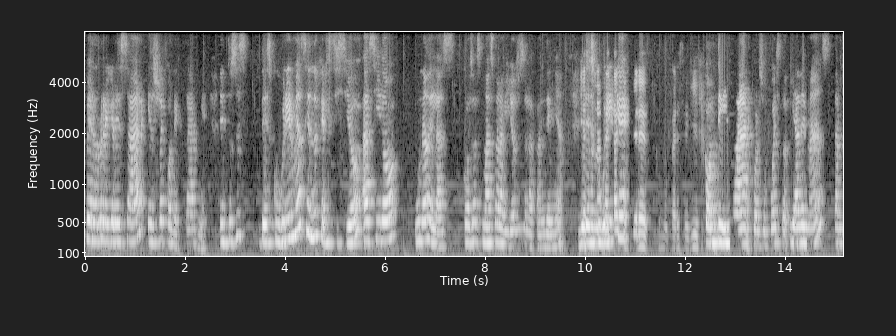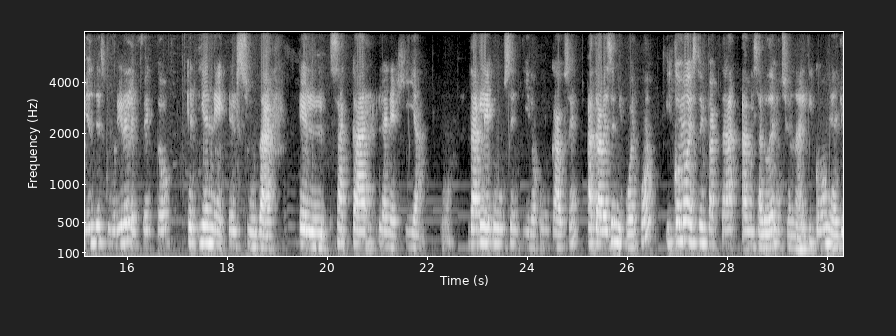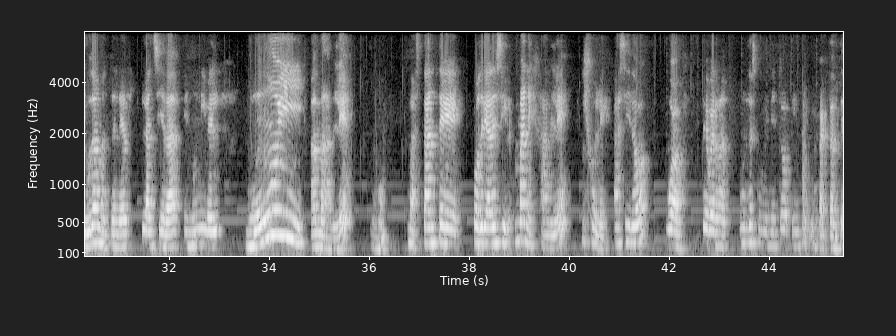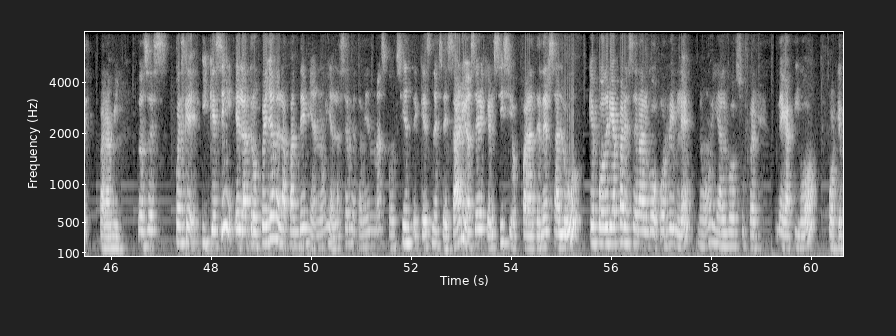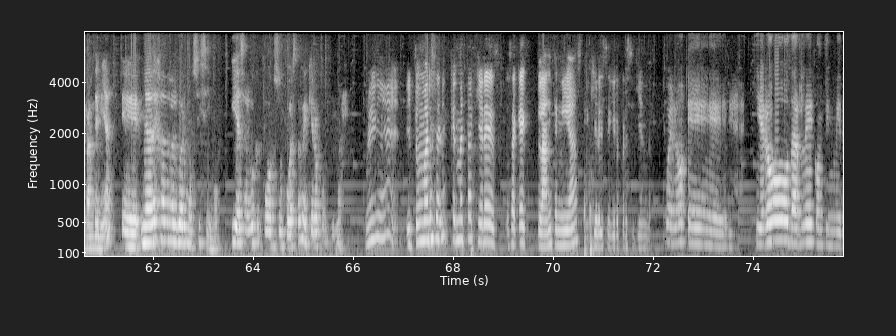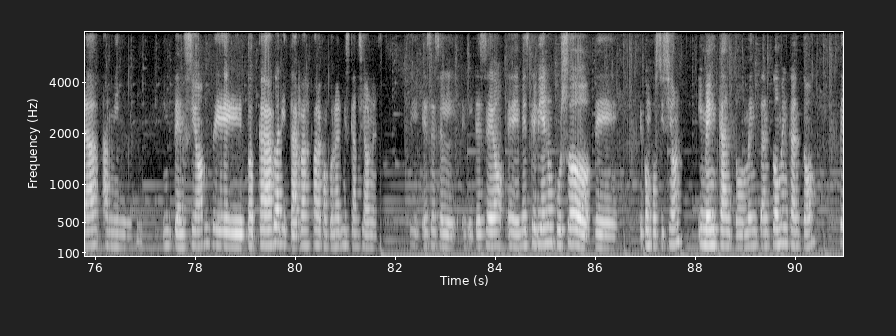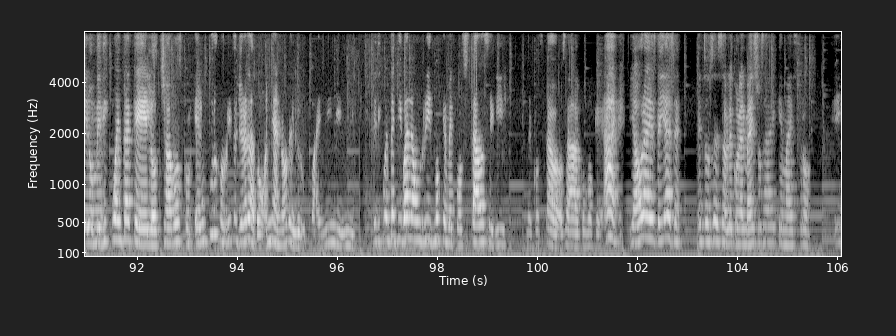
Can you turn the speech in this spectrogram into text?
Pero regresar es reconectarme. Entonces, descubrirme haciendo ejercicio ha sido una de las cosas más maravillosas de la pandemia. Y es una meta que, quieres como perseguir. Continuar, por supuesto. Y además también descubrir el efecto que tiene el sudar, el sacar la energía, darle un sentido, un cauce a través de mi cuerpo y cómo esto impacta a mi salud emocional y cómo me ayuda a mantener la ansiedad en un nivel muy amable, bastante, podría decir, manejable. Híjole, ha sido, wow, de verdad, un descubrimiento impactante para mí. Entonces, pues que, y que sí, el atropello de la pandemia, ¿no? Y al hacerme también más consciente que es necesario hacer ejercicio para tener salud, que podría parecer algo horrible, ¿no? Y algo súper negativo, porque pandemia, eh, me ha dejado algo hermosísimo. Y es algo que por supuesto que quiero continuar. Muy bien. ¿Y tú, Marcela, qué meta quieres, o sea, qué plan tenías que quieres seguir persiguiendo? Bueno, eh, quiero darle continuidad a mi intención de tocar la guitarra para componer mis canciones. Sí, ese es el, deseo. Eh, me inscribí en un curso de, composición y me encantó, me encantó, me encantó. Pero me di cuenta que los chavos eran puros morritos, yo era la doña, ¿no? Del grupo ahí. me di cuenta que iban a un ritmo que me costaba seguir, me costaba, o sea, como que, ay, y ahora este y ese. Entonces hablé con el maestro, ¿sabe qué maestro?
